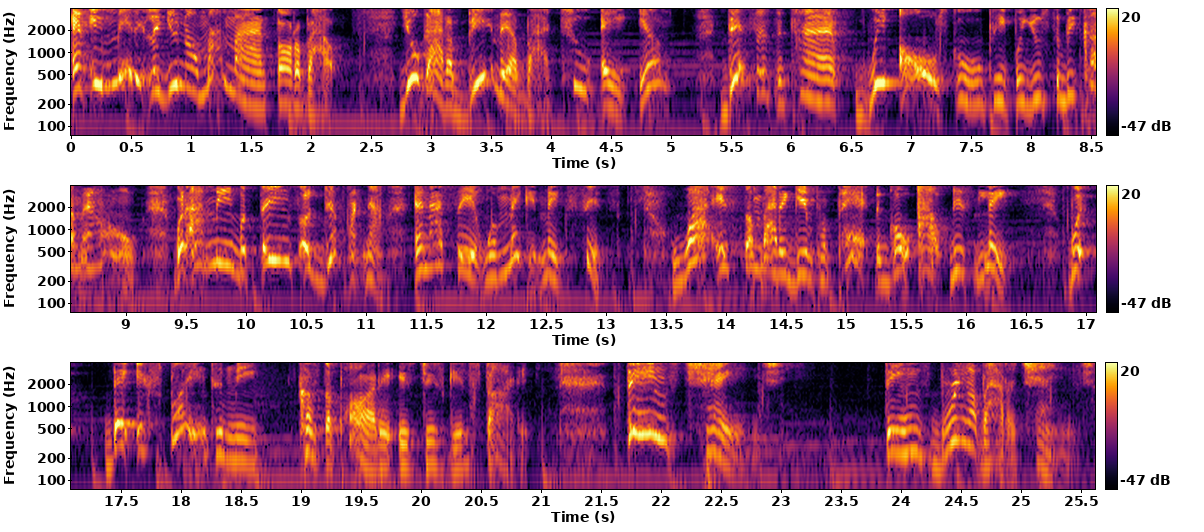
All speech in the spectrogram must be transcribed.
And immediately, you know, my mind thought about, you got to be there by 2 a.m. This is the time we old school people used to be coming home. But I mean, but things are different now. And I said, well, make it make sense. Why is somebody getting prepared to go out this late? But they explained to me because the party is just getting started. Things change, things bring about a change.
